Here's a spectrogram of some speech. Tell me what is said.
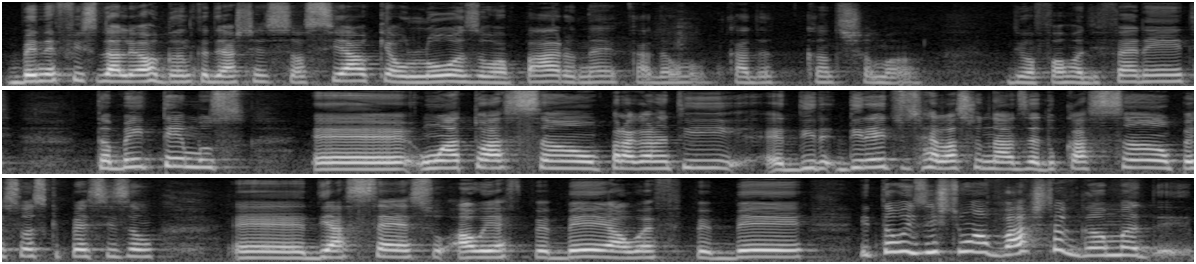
benefício da Lei Orgânica de Assistência Social, que é o LOAS, o amparo, né? cada, um, cada canto chama de uma forma diferente. Também temos é, uma atuação para garantir é, direitos relacionados à educação, pessoas que precisam é, de acesso ao IFPB, ao UFPB. Então, existe uma vasta gama, de,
